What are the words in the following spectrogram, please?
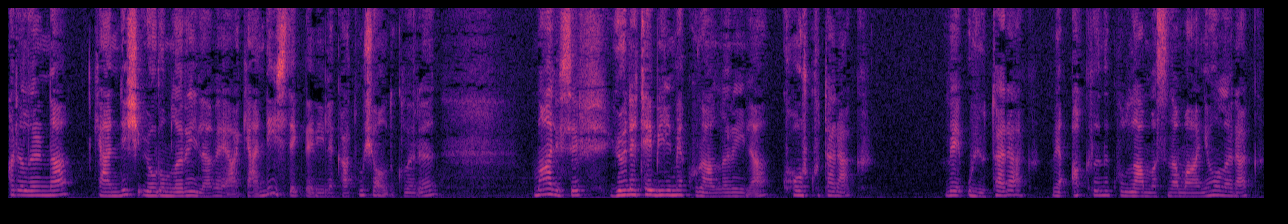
aralarına kendi yorumlarıyla veya kendi istekleriyle katmış oldukları maalesef yönetebilme kurallarıyla korkutarak ve uyutarak ve aklını kullanmasına mani olarak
